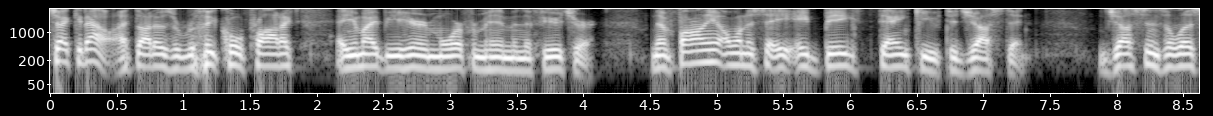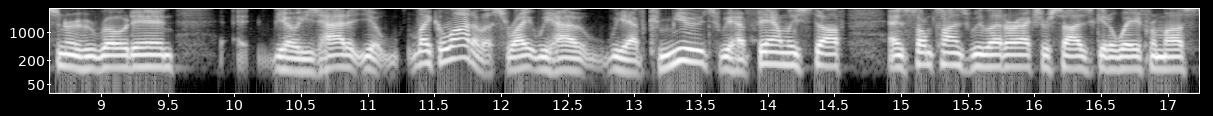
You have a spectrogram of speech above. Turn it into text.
Check it out. I thought it was a really cool product, and you might be hearing more from him in the future. Then finally, I want to say a big thank you to Justin. Justin's a listener who wrote in. You know, he's had it. You know, like a lot of us, right? We have we have commutes, we have family stuff, and sometimes we let our exercise get away from us,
